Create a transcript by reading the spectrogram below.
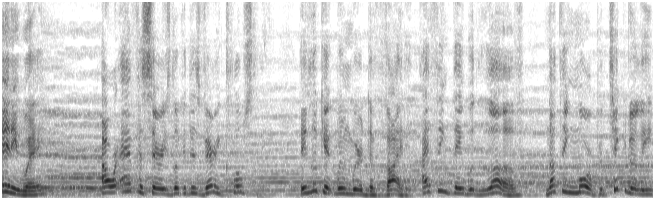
Anyway, our adversaries look at this very closely. They look at when we're divided. I think they would love nothing more, particularly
